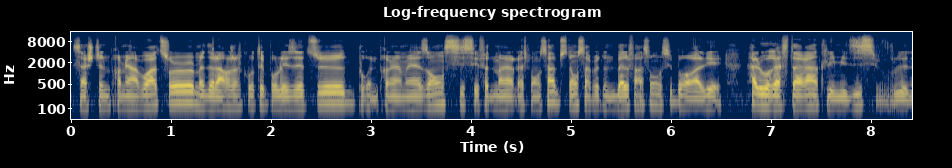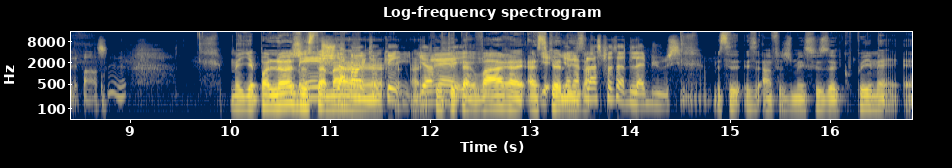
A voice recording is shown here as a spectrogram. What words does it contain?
s'acheter une première voiture, mettre de l'argent de côté pour les études, pour une première maison, si c'est fait de manière responsable. Sinon, ça peut être une belle façon aussi pour aller, aller au restaurant tous les midis si vous voulez dépenser. Mais il n'y a pas là, justement, un, côté pervers à ce que les... Il y a place peut-être de l'abus aussi. en fait, je m'excuse de te couper, mais euh,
